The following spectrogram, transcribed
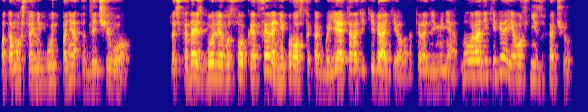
Потому что они будут понятно для чего. То есть, когда есть более высокая цель, а не просто как бы я это ради тебя делаю, а ты ради меня. Ну, ради тебя я, может, не захочу.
